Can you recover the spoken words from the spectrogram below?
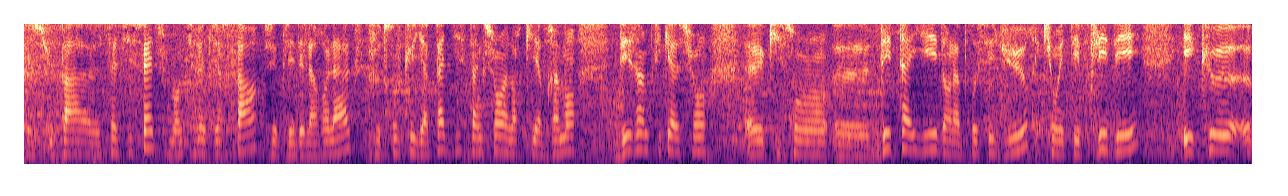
Je ne suis pas euh, satisfaite, je mentirais de dire ça. J'ai plaidé la relaxe. Je trouve qu'il n'y a pas de distinction alors qu'il y a vraiment des implications euh, qui sont euh, détaillées dans la procédure, qui ont été plaidées et que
